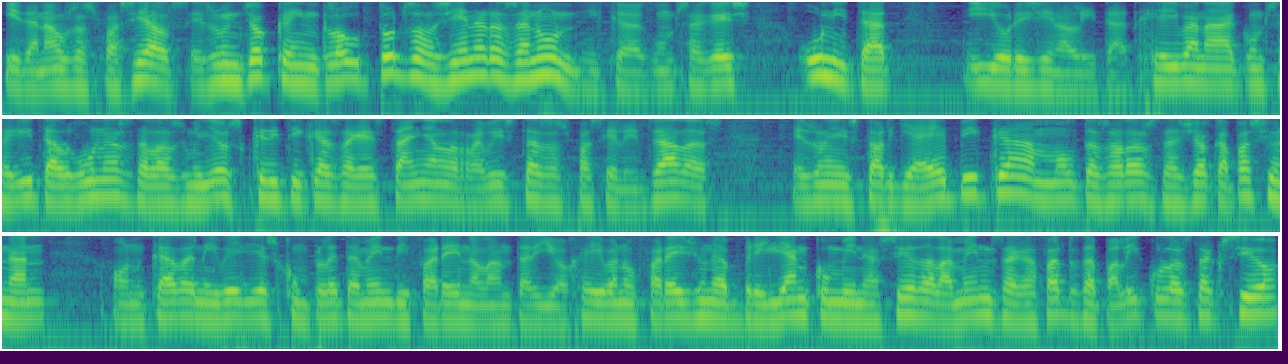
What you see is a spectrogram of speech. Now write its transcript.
i de naus espacials. És un joc que inclou tots els gèneres en un i que aconsegueix unitat i originalitat. Haven ha aconseguit algunes de les millors crítiques d'aquest any en les revistes especialitzades. És una història èpica amb moltes hores de joc apassionant on cada nivell és completament diferent a l'anterior. Haven ofereix una brillant combinació d'elements agafats de pel·lícules d'acció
